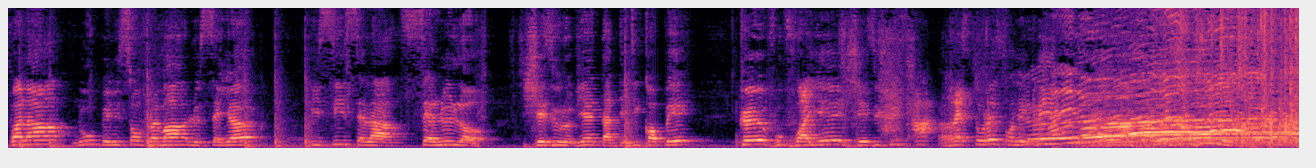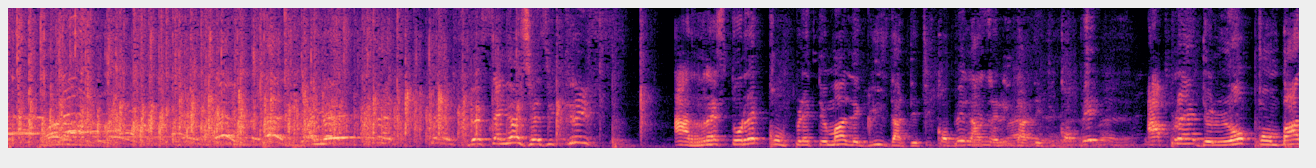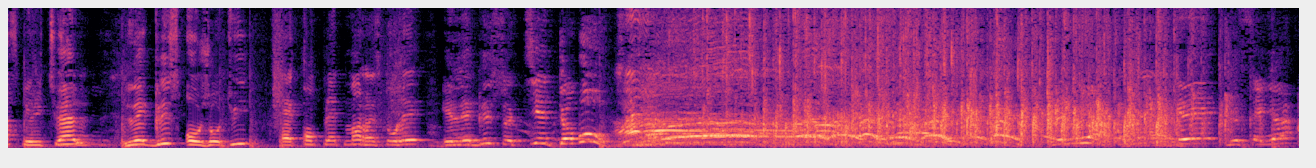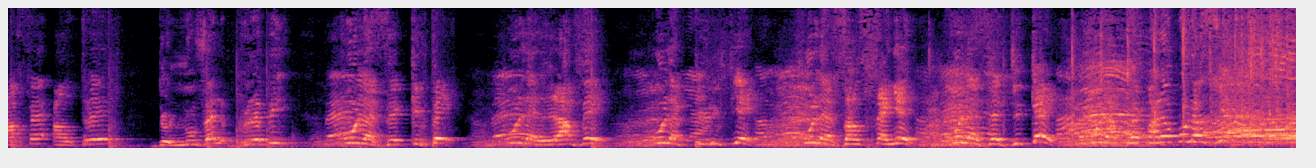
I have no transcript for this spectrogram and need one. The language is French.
Voilà, nous bénissons vraiment le Seigneur. Ici, c'est la cellule. Jésus revient d'Atéticopé que vous voyez, Jésus-Christ a restauré son église. le Seigneur Jésus-Christ a restauré complètement l'église d'Atéticopé, la série d'Atéticopé. Après de longs combats spirituels, l'église aujourd'hui est complètement restaurée et l'église se tient debout. Et le Seigneur a fait entrer de nouvelles brebis pour les équiper, pour les laver, pour les purifier, pour les enseigner, pour les éduquer, pour les préparer pour le ciel.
